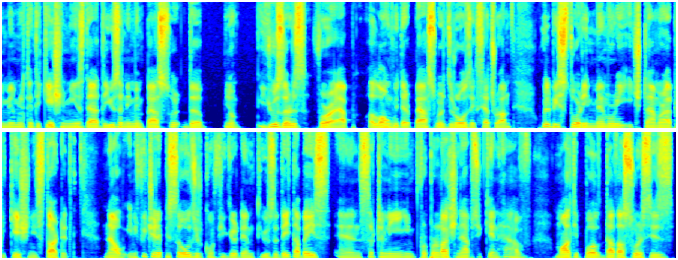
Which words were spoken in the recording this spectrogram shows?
in-memory authentication means that the username and password, the you know users for our app, along with their passwords, roles, etc., will be stored in memory each time our application is started. Now, in future episodes, you'll configure them to use a database, and certainly for production apps, you can have multiple data sources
